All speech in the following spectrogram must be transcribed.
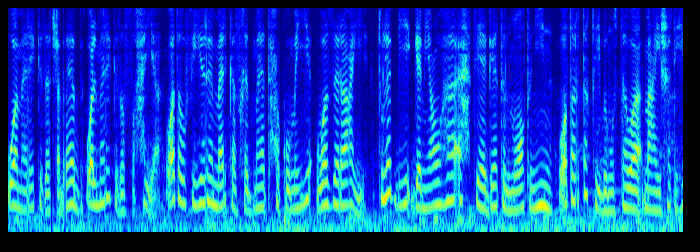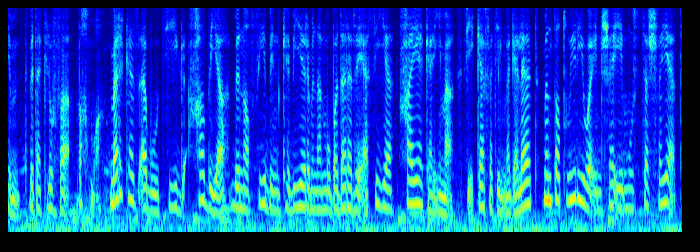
ومراكز الشباب والمراكز الصحية وتوفير مركز خدمات حكومي وزراعي تلبي جميعها احتياجات المواطنين وترتقي بمستوى معيشتهم بتكلفة ضخمة. مركز أبو تيج حظي بنصيب كبير من المبادرة الرئاسية حياة كريمة في كافة المجالات من تطوير وإنشاء مستشفيات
